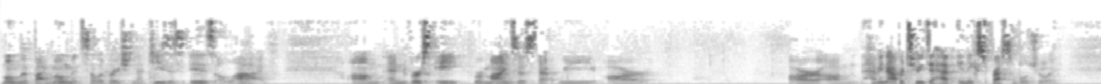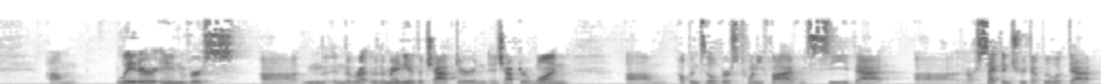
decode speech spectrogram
moment by moment celebration that Jesus is alive. Um, and verse eight reminds us that we are are um, having an opportunity to have inexpressible joy. Um, later in verse uh, in, the, re- the, remaining of the chapter, in, in chapter one, um, up until verse twenty-five, we see that uh, our second truth that we looked at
